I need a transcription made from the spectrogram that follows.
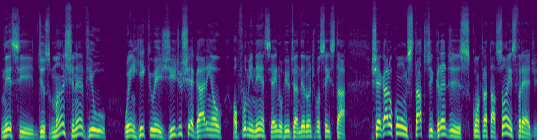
nesse desmanche, né, viu o Henrique e o Egídio chegarem ao, ao Fluminense, aí no Rio de Janeiro, onde você está. Chegaram com um status de grandes contratações, Fred,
